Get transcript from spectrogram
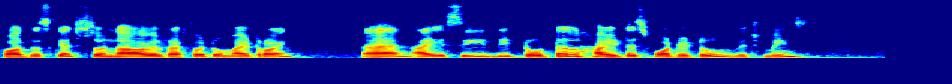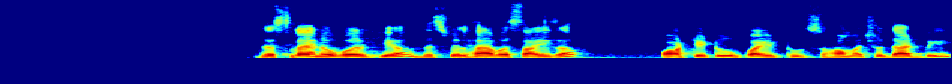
for the sketch. So now I will refer to my drawing and I see the total height is 42, which means this line over here, this will have a size of 42 by 2. So how much should that be?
